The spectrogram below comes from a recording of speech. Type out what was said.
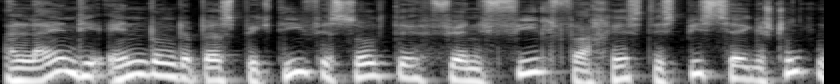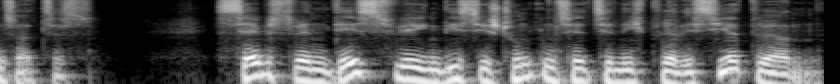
Allein die Änderung der Perspektive sorgte für ein Vielfaches des bisherigen Stundensatzes. Selbst wenn deswegen diese Stundensätze nicht realisiert werden,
